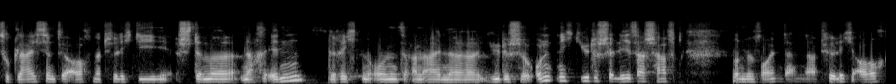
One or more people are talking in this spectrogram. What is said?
Zugleich sind wir auch natürlich die Stimme nach innen. Wir richten uns an eine jüdische und nicht jüdische Leserschaft. Und wir wollen dann natürlich auch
